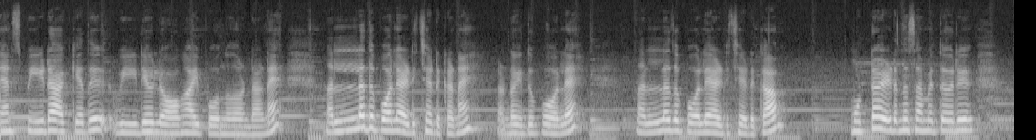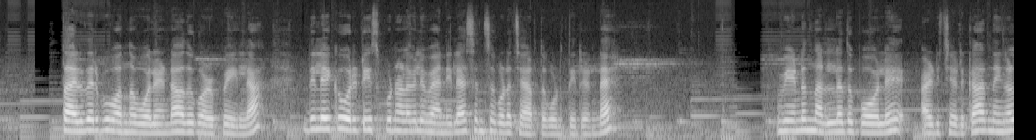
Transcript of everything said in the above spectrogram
ഞാൻ സ്പീഡാക്കിയത് വീഡിയോ ലോങ് ആയി പോകുന്നതുകൊണ്ടാണ്. നല്ലതുപോലെ അടിച്ചെടുക്കണേ. കണ്ടോ ഇതുപോലെ നല്ലതുപോലെ അടിച്ചെടുക്കാം. മുട്ട ഇടുന്ന സമയത്ത് ഒരു തരിതരിപ്പ് വന്ന പോലെ ഉണ്ട് അത് കുഴപ്പമില്ല. ഇതിലേക്ക് ഒരു ടീസ്പൂൺ അളവിൽ വാനില എസൻസ് കൂടെ ചേർത്ത് കൊടുത്തിട്ടുണ്ട്. വീണ്ടും നല്ലതുപോലെ അടിച്ചെടുക്കുക. നിങ്ങൾ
